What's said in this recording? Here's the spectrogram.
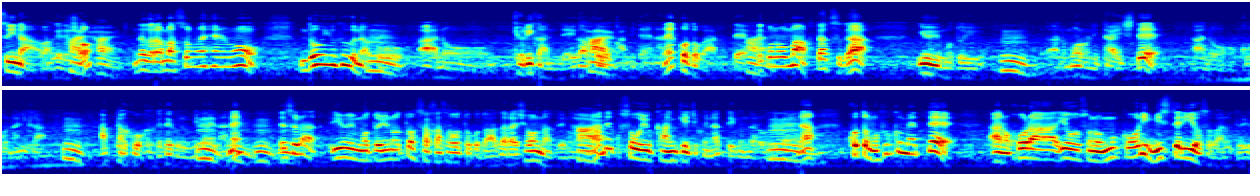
対なわけでしょ、はいはい。だからまあその辺をどういうふうなこう、うん。あの距離感で描こうかみたいなね、ことがあって、はい。でこのまあ2つがユイモといううん。あのものに対してあのこう何かうん。圧迫をかけてくるみたいなね、でそれはユイモというのと逆さ男とアザラシ女っていうのが、はい。なんでそういう関係軸になっていくんだろうみたいうん。なことも含めてあのホラー要素の向こうにミステリー要素があるという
